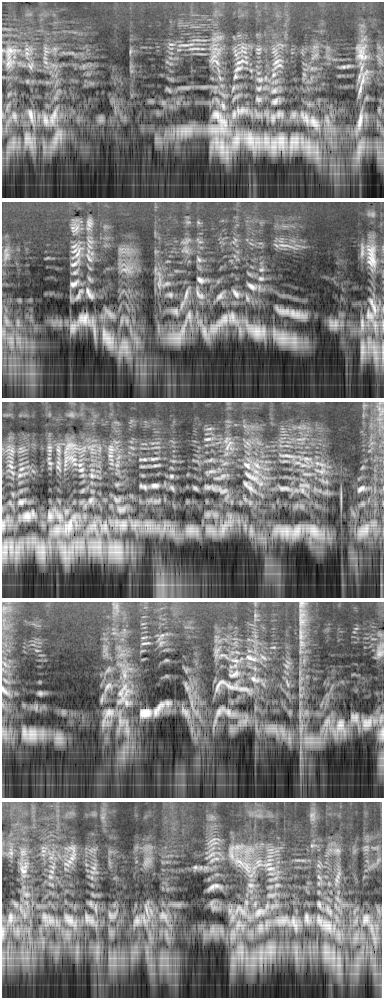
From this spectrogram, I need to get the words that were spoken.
এখানে কি হচ্ছে গো? এখানে এই ওপরে কিন্তু বাবার ভাজা শুরু করে দিয়েছে। দিয়েছি আমি দুটো। তাই নাকি? হ্যাঁ। আরে তা বলবে তো আমাকে। ঠিক আছে তুমি আপাতত দু চারটা ভেজে নাও এই কারণ খেয়ে নেব। চারটে তাহলে আর ভাজবো না এখন অনেক কাজ। হ্যাঁ না না অনেক কাজ সিরিয়াসলি ও সত্যি দিয়েছ? তাহলে আর আমি ভাজবো না। ও দুটো দিয়ে এই যে কাজকি মাছটা দেখতে পাচ্ছ বুঝলে? হ্যাঁ। এটা রাধে উপসর্গ মাত্র বুঝলে?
